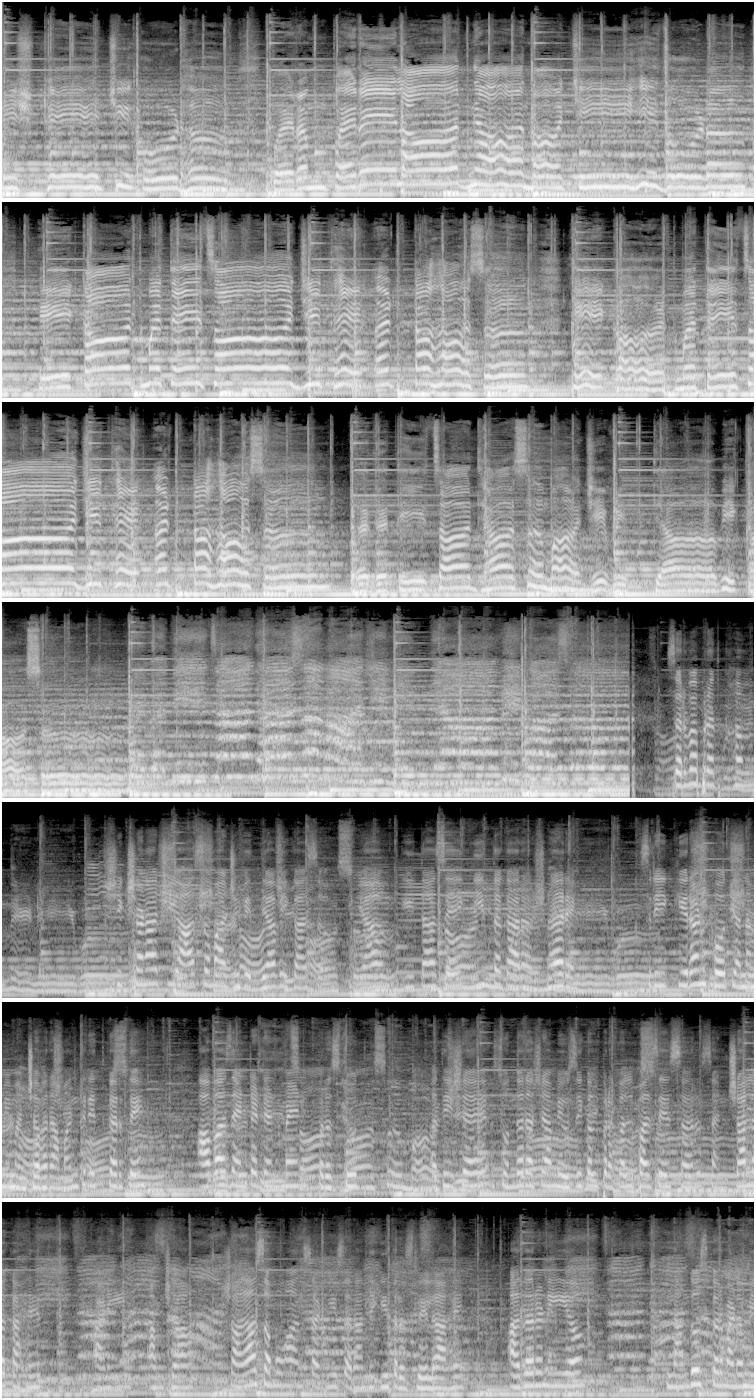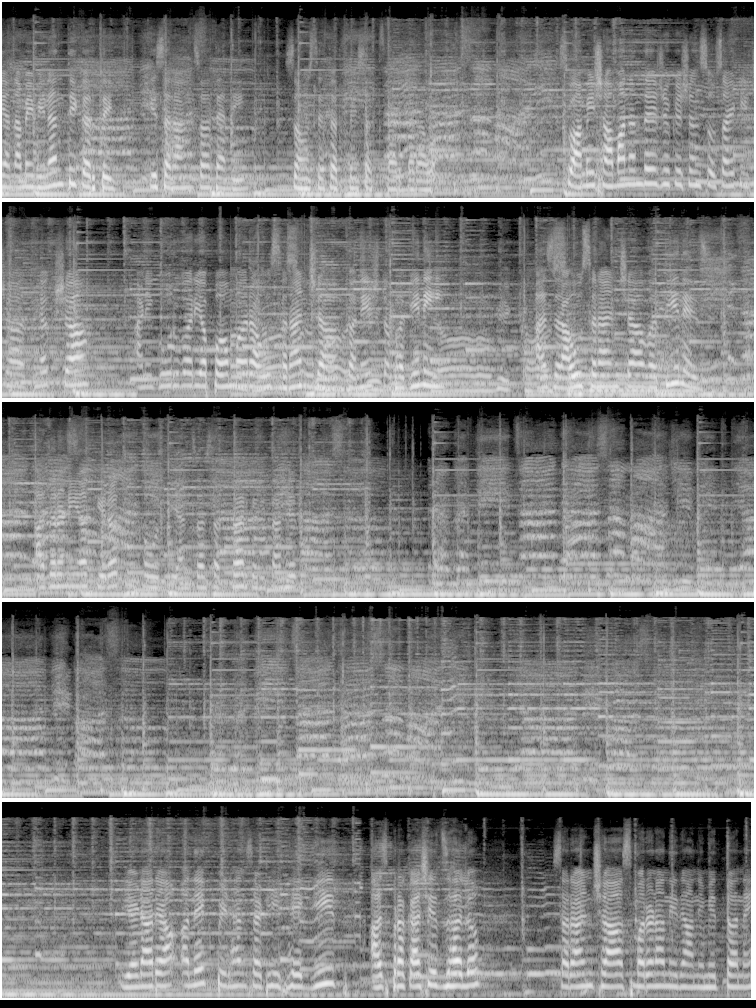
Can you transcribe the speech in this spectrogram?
निष्ठेची ओढ. परंपरेला ज्ञानाची जोड. एका एकात्मतेचा जिथे अट्टहास प्रगतीचा ध्यास माझी विद्या विकास. सर्वप्रथम शिक्षणाची आस माझी विद्या विकास. या गीताचे गीतकार असणारे श्री किरण खोत यांना मी मंचावर आमंत्रित करते. आवाज एंटरटेनमेंट प्रस्तुत. अतिशय सुंदर अशा म्युझिकल प्रकल्पाचे सर संचालक आहेत आणि आमच्या शाळा समूहांसाठी सरांनी गीत रचलेलं आहे. आदरणीय नांदोसकर मॅडम यांना मी विनंती करते की सरांचा त्यांनी संस्थेतर्फे सत्कार करावा. स्वामी श्यामानंद एज्युकेशन सोसायटीच्या अध्यक्षा आणि गुरुवर्य प. म राऊ सरांच्या कनिष्ठ भगिनी आज राऊ सरांच्या वतीनेच आदरणीय किरत खोत यांचा सत्कार करीत आहेत. येणाऱ्या अनेक पिढ्यांसाठी हे गीत आज प्रकाशित झालं. सरांच्या स्मरणनिधानिमित्ताने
